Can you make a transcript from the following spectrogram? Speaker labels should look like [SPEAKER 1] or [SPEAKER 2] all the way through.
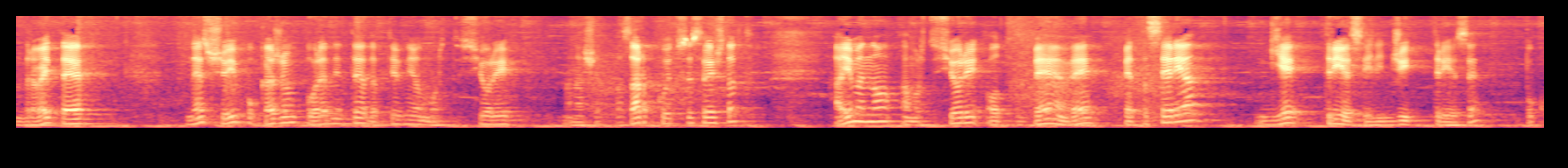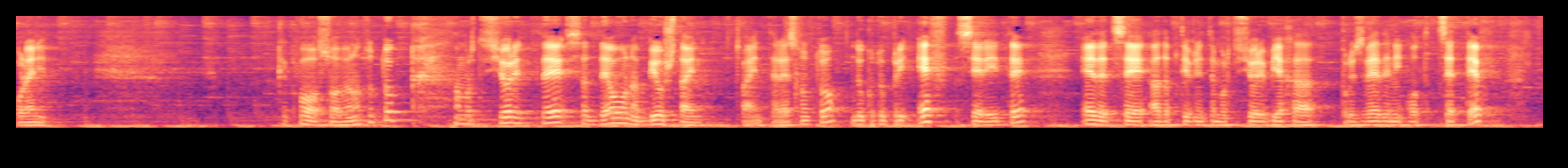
[SPEAKER 1] Здравейте! Днес ще ви покажем поредните адаптивни амортисьори на нашия пазар, които се срещат, а именно амортисьори от BMW 5 серия G30 или G30 поколение. Какво е особеното тук? Амортисьорите са дело на Билштайн. Това е интересното. Докато при F сериите EDC адаптивните амортисьори бяха произведени от CTF,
